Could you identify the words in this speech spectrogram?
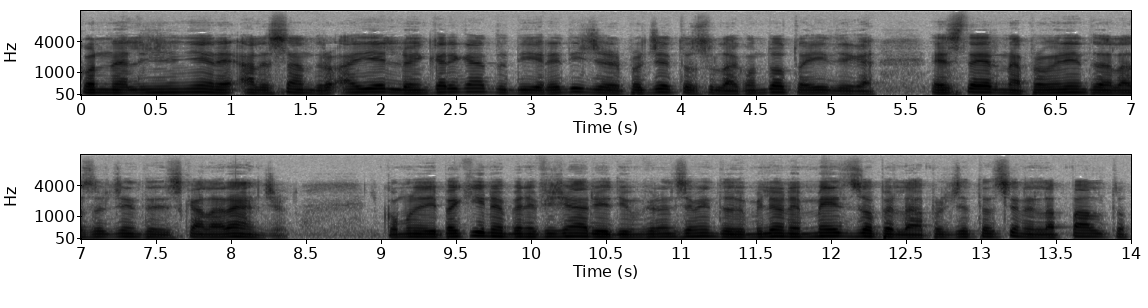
con l'ingegnere Alessandro Aiello incaricato di redigere il progetto sulla condotta idrica esterna proveniente dalla sorgente di Scala Arancio. Il Comune di Pachino è beneficiario di un finanziamento di un milione e mezzo per la progettazione e l'appalto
